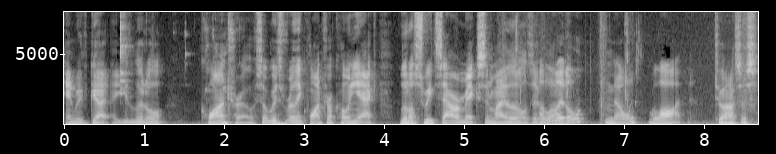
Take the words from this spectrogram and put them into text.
and we've got a little Cointreau. So it was really Cointreau cognac, little sweet sour mix in my little A little? No, a lot. Two ounces.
